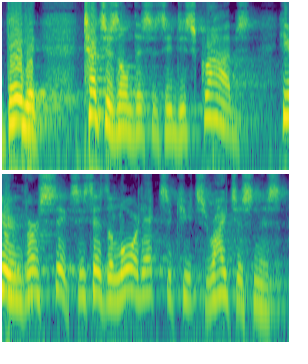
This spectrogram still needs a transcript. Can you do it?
David touches on this as he describes here in verse 6, he says, The Lord executes righteousness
